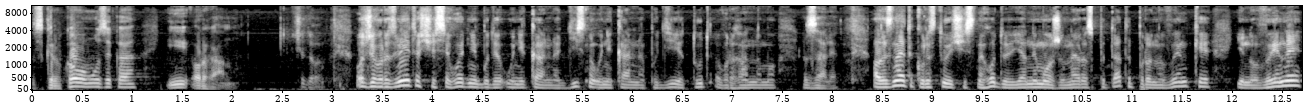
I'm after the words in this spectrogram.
скрипкова музика і орган. Чудово. Отже, ви розумієте, що сьогодні буде унікальна, дійсно унікальна подія тут, в органному залі. Але знаєте, користуючись нагодою, я не можу не розпитати про новинки і новини,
